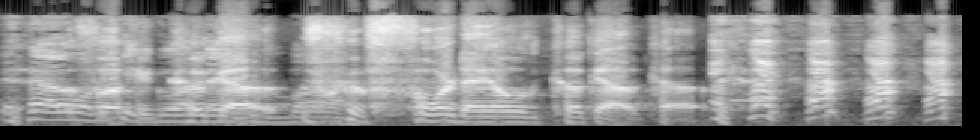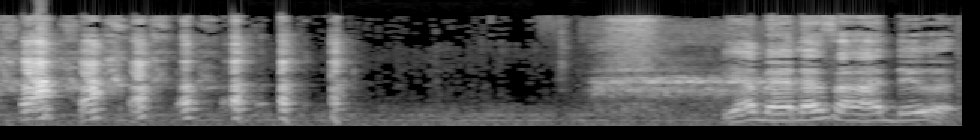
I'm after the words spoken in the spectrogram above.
I don't A want to keep fucking cookout, four day old cookout cup. Yeah, man, that's how I do it.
